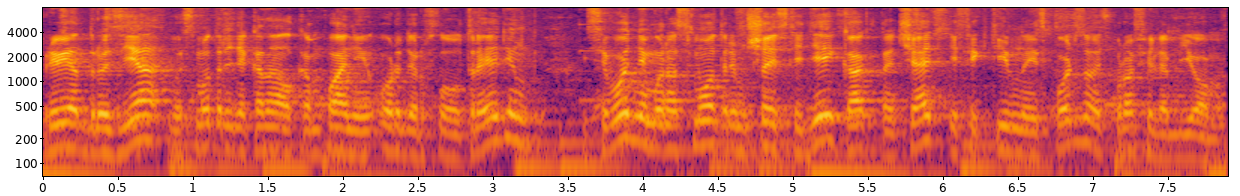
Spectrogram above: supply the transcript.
Привет, друзья! Вы смотрите канал компании Order Flow Trading. Сегодня мы рассмотрим 6 идей, как начать эффективно использовать профиль объема.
